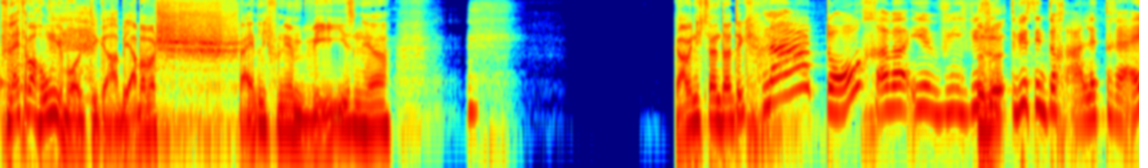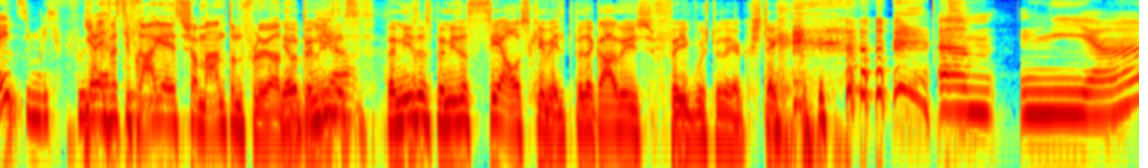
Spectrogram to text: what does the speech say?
Vielleicht aber auch ungewollt, die Gabi, aber wahrscheinlich von ihrem Wesen her. Gabi nicht so eindeutig? Na, doch, aber ihr, wir, wir, Also- sind, wir sind doch alle drei ziemlich flirty. Ja, ich weiß, die Frage ist charmant und flirt. Ja, aber bei mir, natürlich. ist es, bei, mir ist es, bei mir ist es sehr ausgewählt. Bei der Gabi ist völlig wurscht, wie der hergesteckt Ähm, ja.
